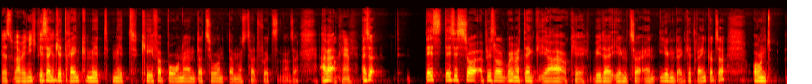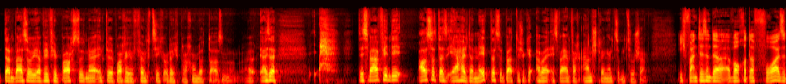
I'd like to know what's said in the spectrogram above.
Das habe ich nicht ist ein gesehen. Getränk mit, mit Käferbohnen dazu und da musst du halt furzen und so. Aber Okay. also das, das ist so ein bisschen, wo ich mir denke, ja, okay, wieder irgend so ein, irgendein Getränk und so. Und dann war so, ja, wie viel brauchst du? Na, entweder brauche ich 50 oder ich brauche 100.000. Also das war, finde ich, außer dass er halt ein netter, sympathischer, aber es war einfach anstrengend zum Zuschauen. Ich fand das in der Woche davor, also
